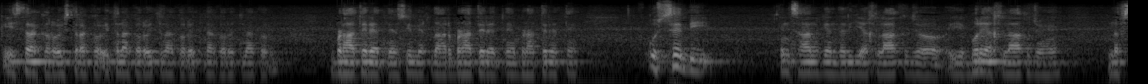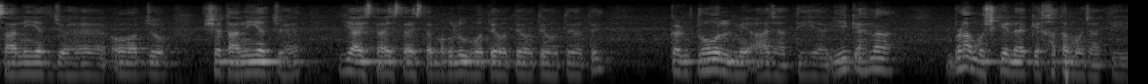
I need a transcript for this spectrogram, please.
کہ اس طرح کرو، اس طرح کرو، اتنا کرو اتنا کرو اتنا کرو اتنا کرو، بڑھاتے رہتے ہیں اس کی مقدار بڑھاتے رہتے ہیں، بڑھاتے رہتے ہیں۔ اس سے بھی انسان کے اندر یہ اخلاق جو، یہ برے اخلاق جو ہیں، نفسانیت جو ہے اور جو شیطانیت جو ہے، یہ آہستہ آہستہ آہستہ مغلوب ہوتے ہوتے ہوتے ہوتے ہوتے کنٹرول میں آ جاتی ہے۔ یہ کہنا بڑا مشکل ہے کہ ختم ہو جاتی ہے۔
